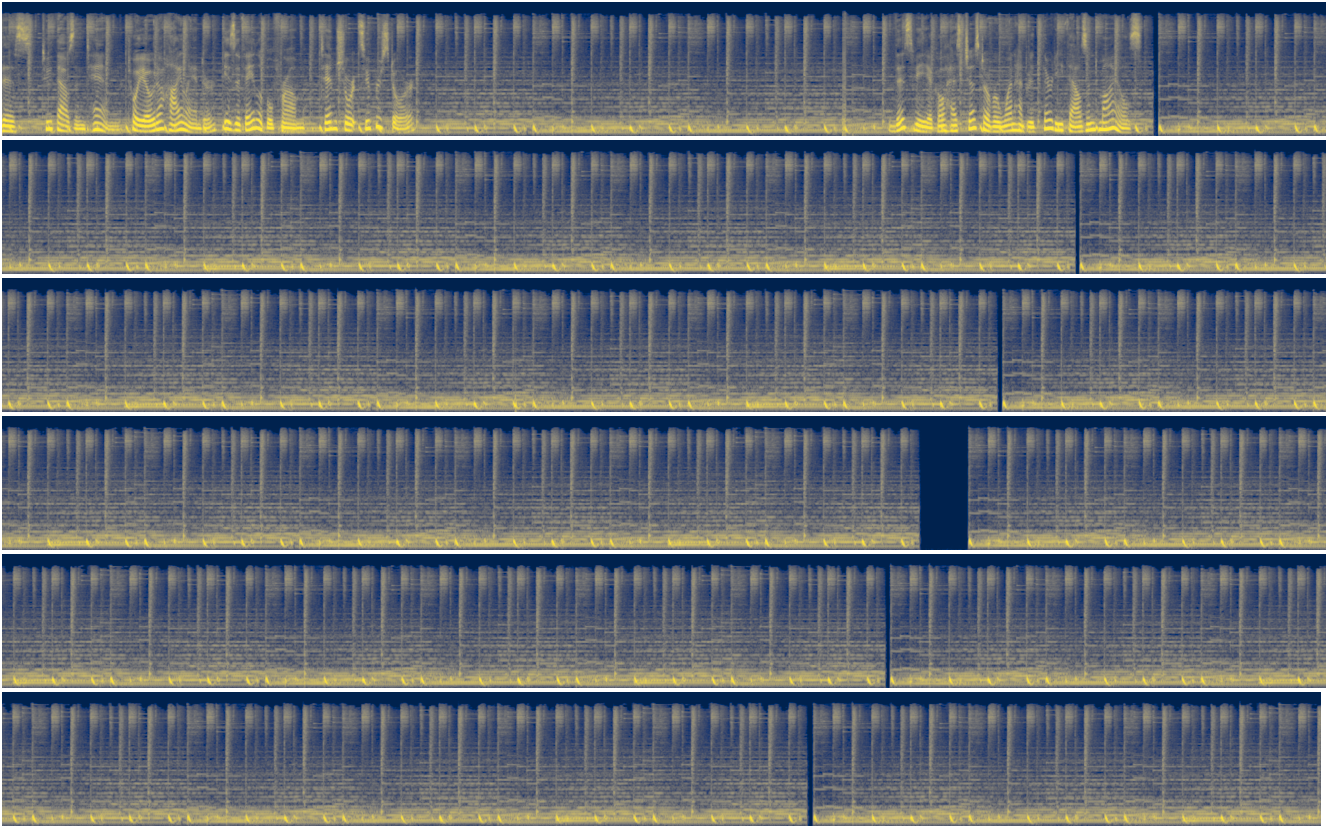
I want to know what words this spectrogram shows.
This 2010 Toyota Highlander is available from Tim Short Superstore. This vehicle has just over 130,000 miles.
